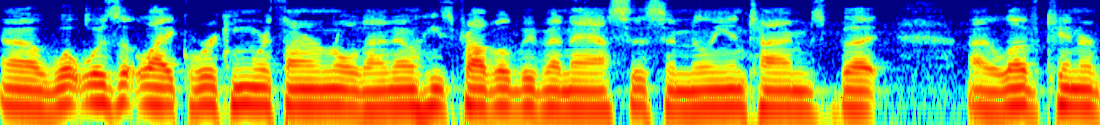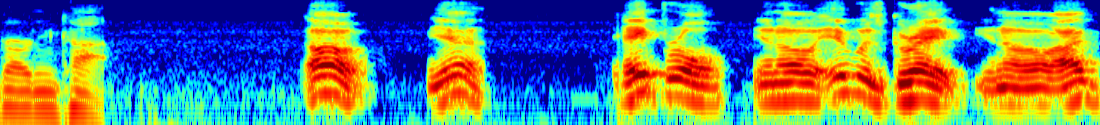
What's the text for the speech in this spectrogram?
uh, what was it like working with Arnold. I know he's probably been asked this a million times, but I love Kindergarten Cop. Oh, yeah. April, you know, it was great. You know, I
